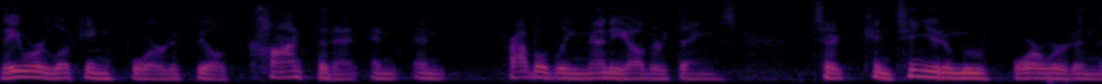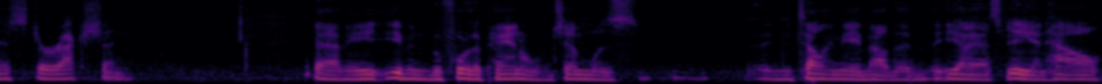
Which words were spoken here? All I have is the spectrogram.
they were looking for to feel confident and, and probably many other things to continue to move forward in this direction. Yeah, I mean, even before the panel, Jim was uh, telling me about the, the EISV and how,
